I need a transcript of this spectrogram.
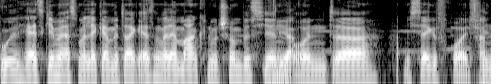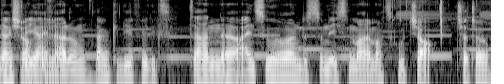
cool. Ja, jetzt gehen wir erstmal lecker Mittagessen, weil der Magen knurrt schon ein bisschen. Ja. Und äh, hat mich sehr gefreut. Vielen Dank für die Einladung. Danke dir, Felix. Dann äh, allen Zuhörern, bis zum nächsten Mal. Macht's gut. Ciao. Ciao, ciao.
